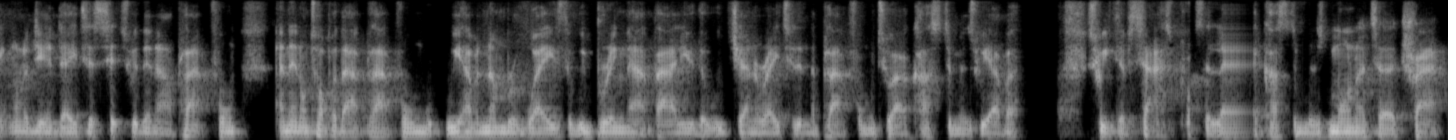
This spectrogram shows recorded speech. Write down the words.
technology and data sits within our platform. And then on top of that platform, we have a number of ways that we bring that value that we've generated in the platform to our customers. We have a suite of SaaS products that let customers monitor, track,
